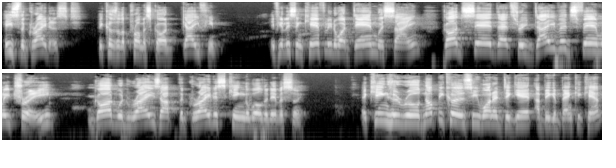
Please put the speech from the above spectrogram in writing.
He's the greatest because of the promise God gave him. If you listen carefully to what Dan was saying, God said that through David's family tree, God would raise up the greatest king the world had ever seen. A king who ruled not because he wanted to get a bigger bank account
